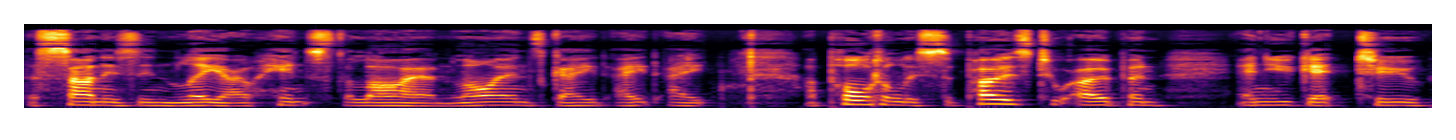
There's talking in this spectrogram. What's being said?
The sun is in Leo, hence the lion. Lionsgate 8 8. A portal is supposed to open, and you get to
